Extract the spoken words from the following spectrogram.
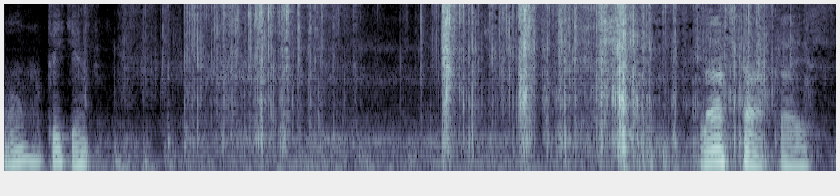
well, I'll take it. Last pack, guys.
